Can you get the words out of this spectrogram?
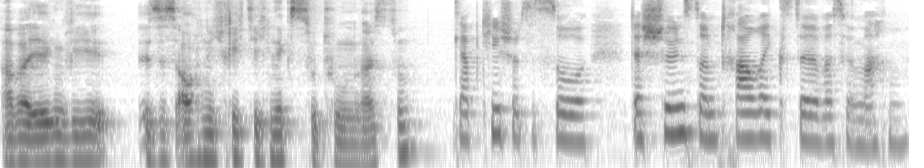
aber irgendwie ist es auch nicht richtig nichts zu tun, weißt du? Ich glaube, Tierschutz ist so das Schönste und Traurigste, was wir machen.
